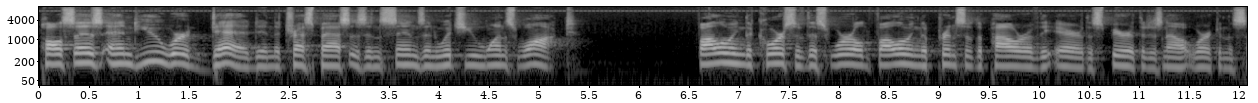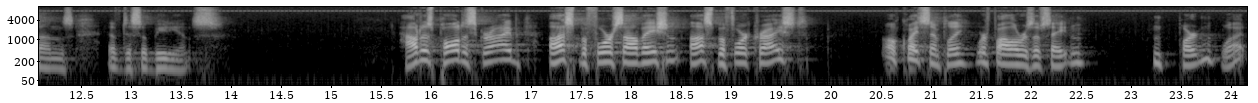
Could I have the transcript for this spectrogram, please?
Paul says, And you were dead in the trespasses and sins in which you once walked, following the course of this world, following the prince of the power of the air, the spirit that is now at work in the sons of disobedience. How does Paul describe us before salvation, us before Christ? Oh, quite simply, we're followers of Satan. Pardon? What?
